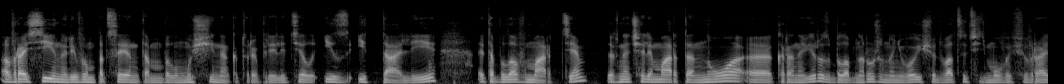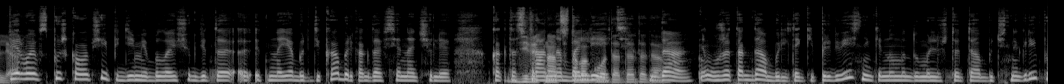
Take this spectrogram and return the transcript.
в России нулевым пациентом был мужчина, который прилетел из Италии. Это было в марте в начале марта, но э, коронавирус был обнаружен у него еще 27 февраля. Первая вспышка вообще эпидемии была еще где-то э, это ноябрь-декабрь, когда все начали как-то странно болеть. года, да-да-да. Да, уже тогда были такие предвестники, но мы думали, что это обычный грипп,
